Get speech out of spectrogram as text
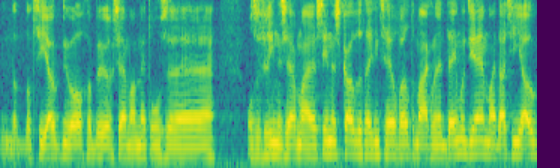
dat, dat zie je ook nu al gebeuren zeg maar, met onze onze vrienden, zeg maar, Cinescope, dat heeft niet zo heel veel te maken met een demo jam. Maar daar zie je ook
